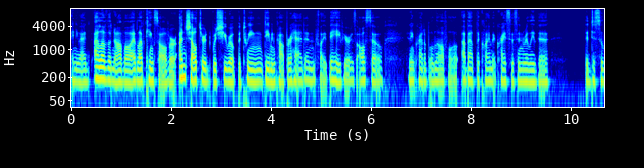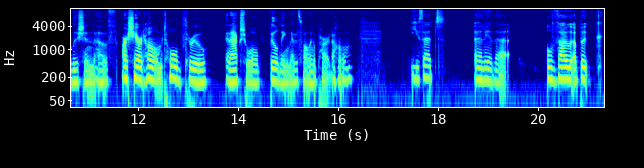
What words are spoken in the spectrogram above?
anyway, I love the novel. I love Kingsolver. Unsheltered, which she wrote between Demon Copperhead and Flight Behavior, is also an incredible novel about the climate crisis and really the the dissolution of our shared home told through an actual building that is falling apart, a home. You said earlier that although a book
